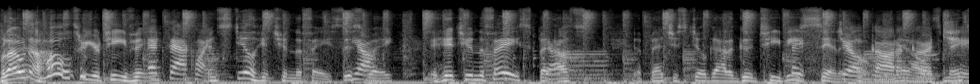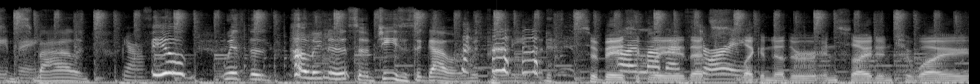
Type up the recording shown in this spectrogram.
blown a hole through your TV, Exactly. and still hit you in the face. This Yeah. way, it hit you in the face, but Yeah. I'll s- I bet you still got a good TV They set still at home. got and a that always good makes them TV. smile and Yeah. filled with the holiness of Jesus and God with Purdy. So basically, that that's story. like another insight into why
